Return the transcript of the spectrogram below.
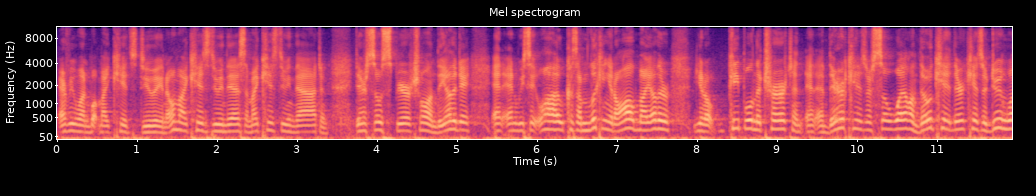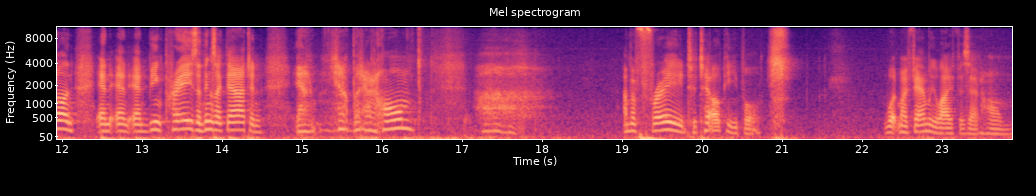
everyone what my kid's doing, and oh, my kid's doing this, and my kid's doing that, and they're so spiritual. And the other day, and, and we say, Well, because I'm looking at all my other you know, people in the church, and, and, and their kids are so well, and their, kid, their kids are doing well, and, and, and, and being praised, and things like that. And, and know, but at home, I'm afraid to tell people what my family life is at home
